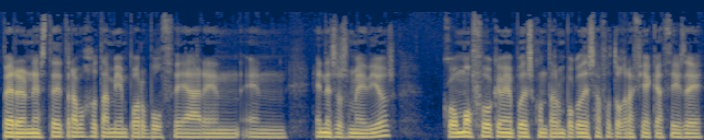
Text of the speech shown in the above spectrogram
pero en este trabajo también por bucear en, en, en esos medios. ¿Cómo fue que me puedes contar un poco de esa fotografía que hacéis de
